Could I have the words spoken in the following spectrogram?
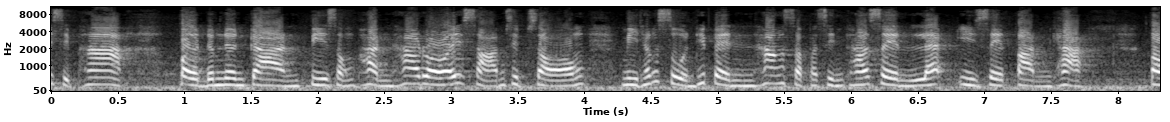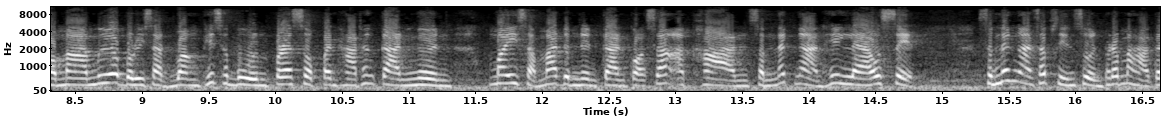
2525 เปิดดำเนินการปี 2532 มีทั้งส่วนที่เป็นห้างสรรพสินค้าเซนและอีเซตันค่ะต่อมาเมื่อบริษัทวังเพชรบูรณ์ประสบปัญหาทางการเงิน ไม่สามารถดำเนินการก่อสร้างอาคารสำนักงานให้แล้วเสร็จ สำนักงานทรัพย์สินส่วนพระมหาก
